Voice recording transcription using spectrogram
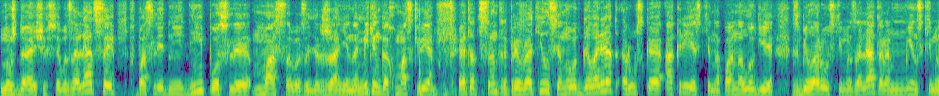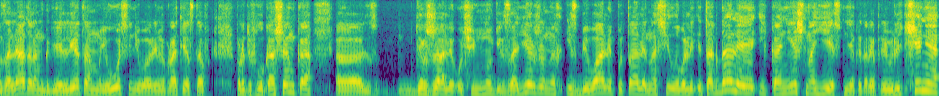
нуждающихся в изоляции в последние дни после массовых задержаний на митингах в Москве этот центр превратился, ну вот говорят, русская окрестина по аналогии с белорусским изолятором, минским изолятором, где летом и осенью во время протестов против Лукашенко э, держали очень многих задержанных, избивали, пытали, насиловали и так далее. И, конечно, есть некоторое преувеличение,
